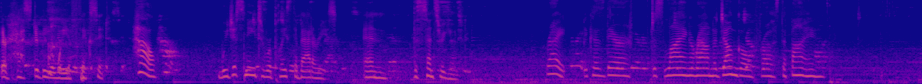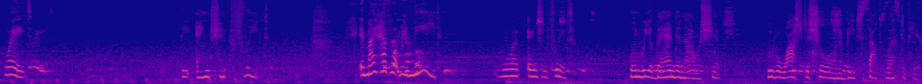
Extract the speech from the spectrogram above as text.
There has to be a way to fix it. How? We just need to replace the batteries and the sensor unit. Right, because they're just lying around the jungle for us to find. Wait. The ancient fleet. It might have what we need. What ancient fleet? When we abandoned our ship, we were washed ashore on a beach southwest of here.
